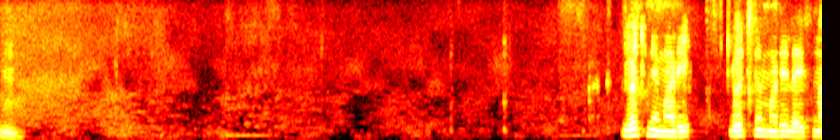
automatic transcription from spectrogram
ಹ್ಮ್. ಯೋಚನೆ ಮಾಡಿ ಯೋಚನೆ ಮಾಡಿ ಲೈಫ್ನ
